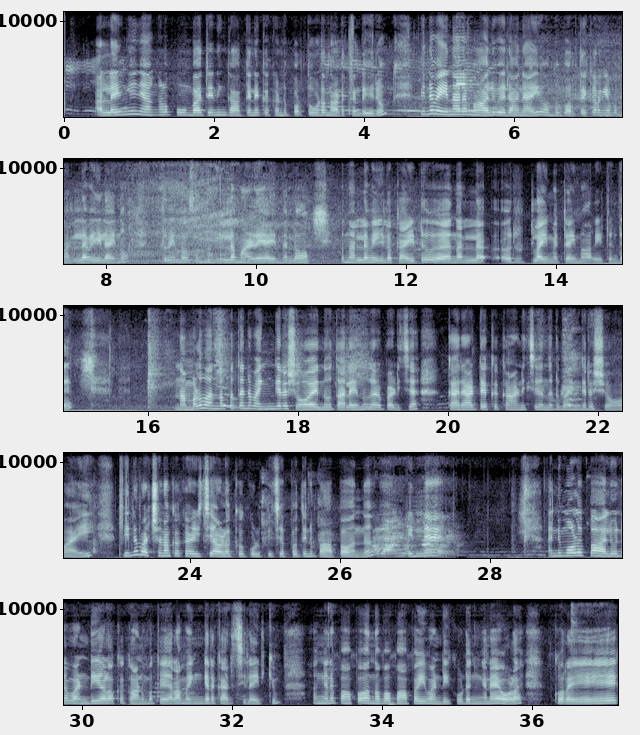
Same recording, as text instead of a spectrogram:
അല്ലെങ്കിൽ ഞങ്ങൾ പൂമ്പാറ്റേനെയും കാക്കനെയൊക്കെ കണ്ട് പുറത്തുകൂടെ നടക്കേണ്ടി വരും. പിന്നെ വൈകുന്നേരം മാൽ വരാനായി ഒന്ന് പുറത്തേക്ക് ഇറങ്ങിയപ്പോൾ നല്ല വെയിലായിരുന്നു. ഇത്രയും ദിവസം നല്ല മഴയായിരുന്നല്ലോ. ഇപ്പം നല്ല വെയിലൊക്കെ ആയിട്ട് നല്ല ഒരു ക്ലൈമറ്റായി മാറിയിട്ടുണ്ട്. നമ്മൾ വന്നപ്പോൾ തന്നെ ഭയങ്കര ഷോ ആയിരുന്നു. തലേന്ന് പഠിച്ച കരാട്ടയൊക്കെ കാണിച്ച് തന്നിട്ട് ഭയങ്കര ഷോ ആയി. പിന്നെ ഭക്ഷണമൊക്കെ കഴിച്ച് അവളൊക്കെ കുളിപ്പിച്ചപ്പോത്തിന് പാപ്പ വന്ന് പിന്നെ അന്നുമോൾ ഇപ്പോൾ ആലുവിന്റെ വണ്ടികളൊക്കെ കാണുമ്പോൾ കയറാൻ ഭയങ്കര കരച്ചിലായിരിക്കും. അങ്ങനെ പാപ്പ വന്നപ്പോൾ പാപ്പ ഈ വണ്ടി കൂടെ ഇങ്ങനെ അവളെ കുറേ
